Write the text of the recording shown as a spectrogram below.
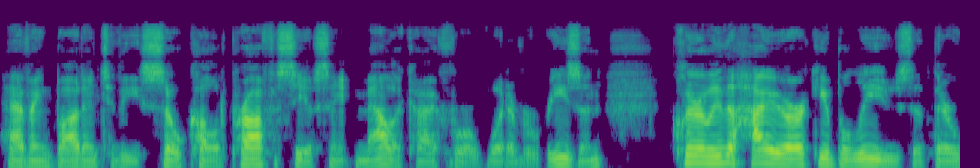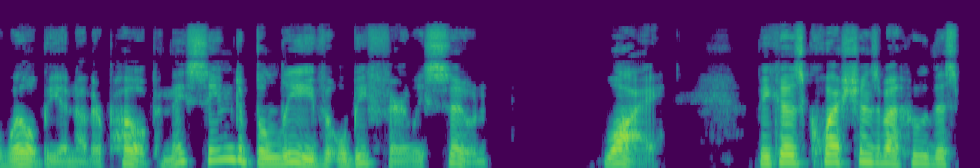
having bought into the so called prophecy of St. Malachi for whatever reason, clearly the hierarchy believes that there will be another pope, and they seem to believe it will be fairly soon. Why? Because questions about who this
